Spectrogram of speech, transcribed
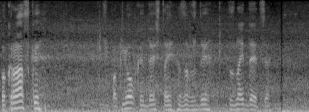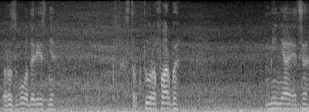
покраски, шпакльовки десь та й завжди знайдеться. Розводи різні, структура фарби міняється.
